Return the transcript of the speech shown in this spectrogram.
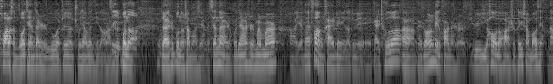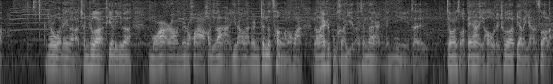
花了很多钱，但是如果真要出现问题的话，自己是不能对，是不能上保险的。现在是国家是慢慢啊，也在放开这个对改车啊、改装这块儿呢是以后的话是可以上保险的。就是我这个全车贴了一个膜，然后没准花好几万、一两万，但是你真的蹭了的话，原来是不可以的。现在你在交管所备案以后，我这车变了颜色了，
